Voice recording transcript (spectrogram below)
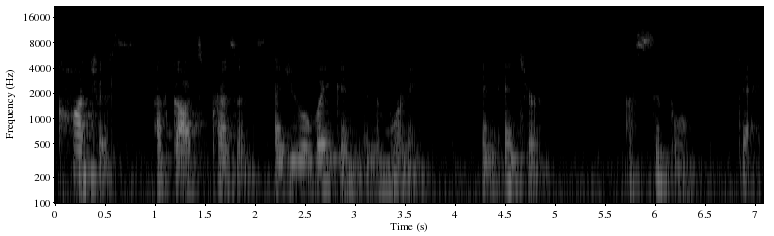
conscious of God's presence as you awaken in the morning and enter a simple day.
